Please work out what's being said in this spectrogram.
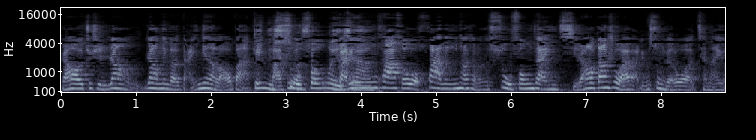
然后就是让让那个打印店的老板给你把塑封了一把这个樱花和我画那个樱桃小丸子塑封在一起，然后当时我还把这个送给了我前男友。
